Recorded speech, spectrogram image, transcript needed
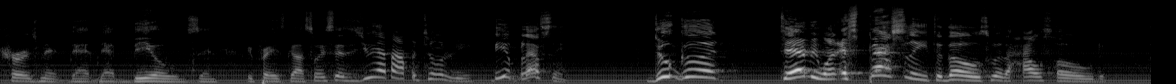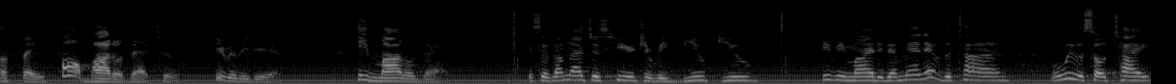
encouragement that, that builds and we praise God. So he says, you have opportunity, be a blessing. Do good to everyone, especially to those who are the household of faith. Paul modeled that too. He really did. He modeled that. He says, I'm not just here to rebuke you. He reminded them, man, there was a time when we were so tight,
